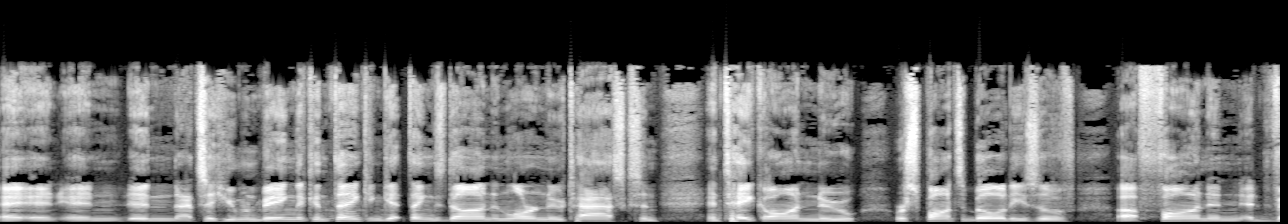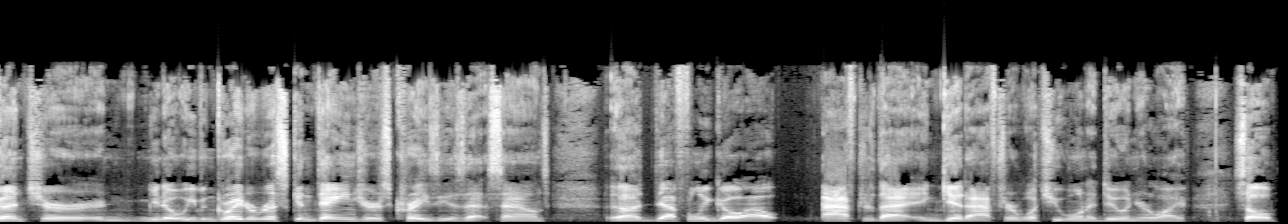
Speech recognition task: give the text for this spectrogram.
And, and, and that's a human being that can think and get things done and learn new tasks and, and take on new responsibilities of, uh, fun and adventure and you know even greater risk and danger as crazy as that sounds uh, definitely go out after that and get after what you want to do in your life so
